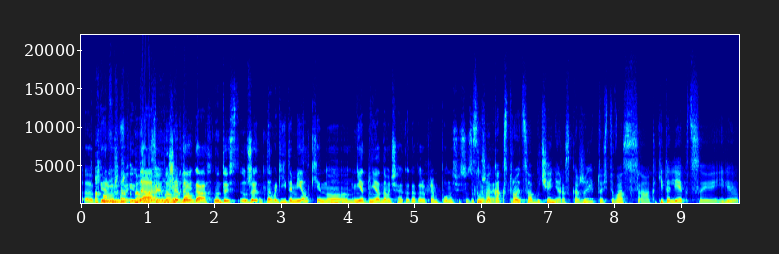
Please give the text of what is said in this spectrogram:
уже Первый, в да, долгах. уже в долгах. Ну, то есть уже ну, там какие-то мелкие, но Мгм. нет ни одного человека, который прям полностью все закрывает. Слушай, а как строится обучение, расскажи. То есть у вас а, какие-то лекции или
